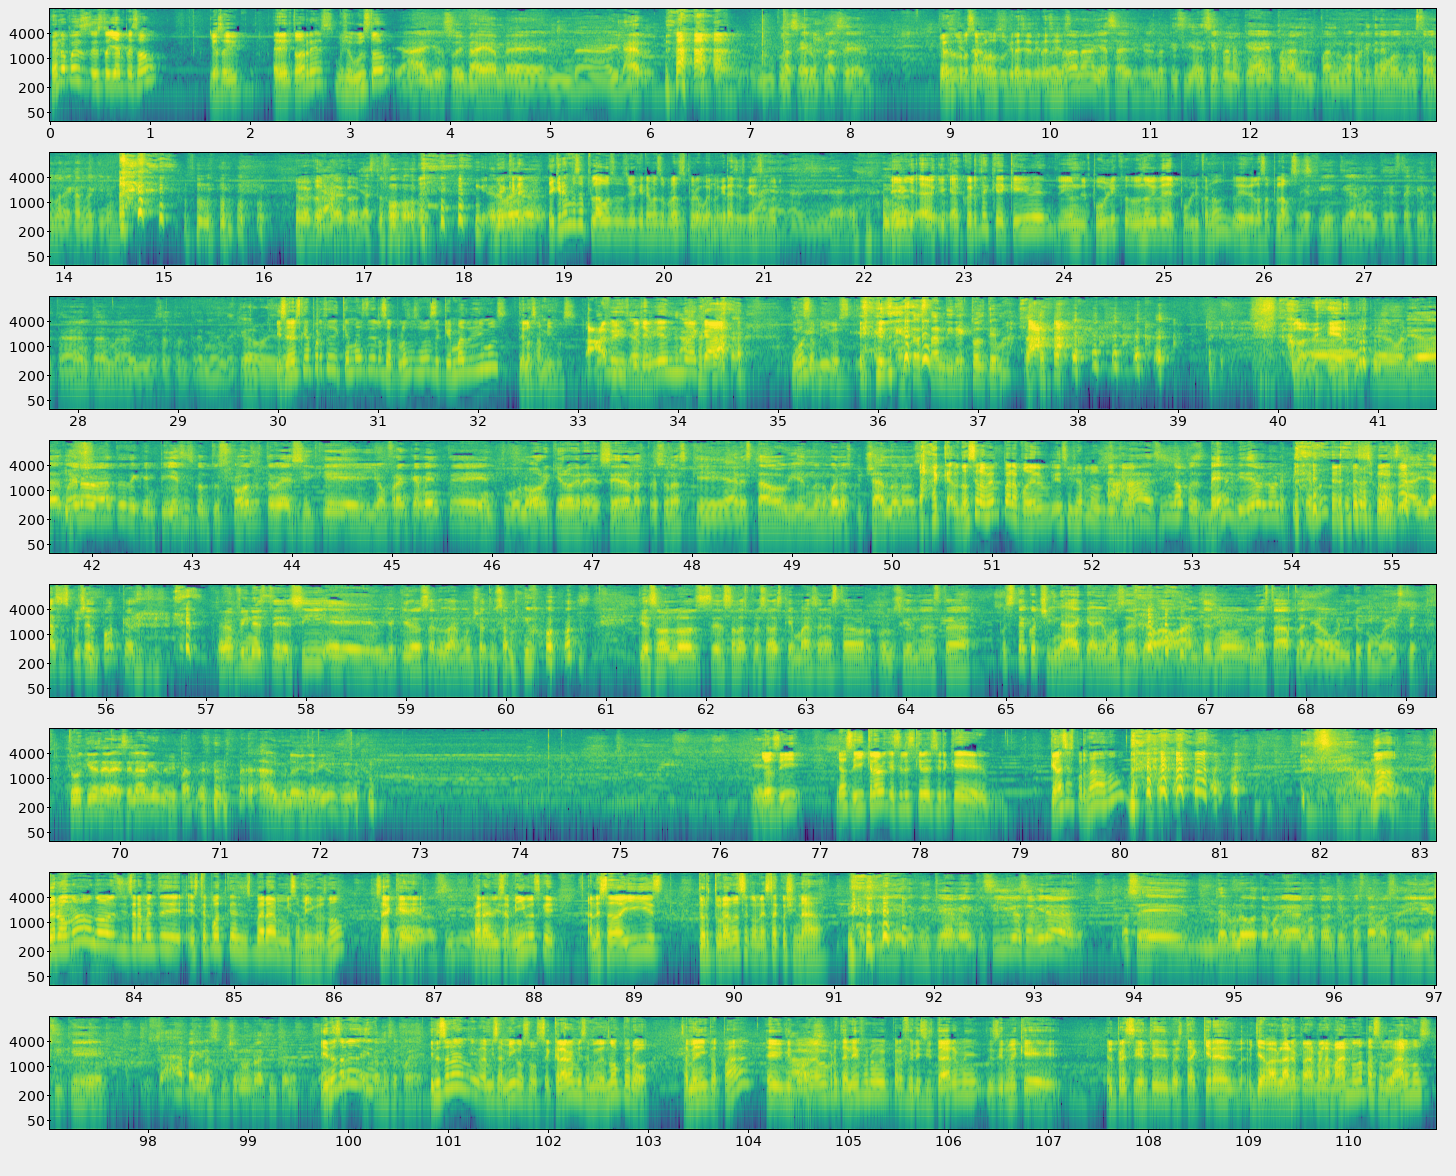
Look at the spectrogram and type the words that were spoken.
Bueno, pues esto ya empezó. Yo soy Eden Torres, mucho gusto. Ya, yo soy Brian eh, Aguilar. un placer, un placer. Gracias por los aplausos, gracias, gracias. No, no, ya sabes, lo que sí, siempre lo que hay para, el, para lo mejor que tenemos nos estamos manejando aquí, ¿no? lo mejor, ya, lo mejor. Ya estuvo. Pero yo, bueno. yo, queremos aplausos, yo queremos aplausos, pero bueno, gracias, gracias. Ya, por... ya, eh, acuérdate que aquí vive el público, uno vive del público, ¿no? De, de, los aplausos. Definitivamente, esta gente tan, tan maravillosa, tan tremenda, qué barbaridad. ¿Y sabes qué aparte de qué más de los aplausos, sabes de qué más vivimos? De los amigos. Ah, me escuché bien acá. De los amigos. ¿Entras tan directo al tema? Joder. Ah, qué barbaridad. Bueno, antes de que empieces con tus cosas, te voy a decir que yo, francamente, en tu honor, quiero agradecer a las personas que han estado viendo, bueno, escuchándonos. no se lo ven para poder escucharlos. Ajá, sí, no, pues ven el video y luego le piquen, ¿no? o sea, ya se escucha el podcast. Pero en fin, este, sí, eh, yo quiero saludar mucho a tus amigos, que son los, son las personas que más han estado reproduciendo esta, pues esta cochinada que habíamos grabado antes, ¿no? No estaba planeado bonito como este. ¿Tú quieres agradecerle a alguien de mi parte? ¿A alguno de mis amigos? ¿Qué? Yo sí, yo sí, claro que sí les quiero decir que gracias por nada, ¿no? ah, no, vale, pero no, no, sinceramente este podcast es para mis amigos, ¿no? O sea que sí, para mis amigos que han estado ahí es, torturándose con esta cochinada. Sí, definitivamente. Sí, o sea, mira, no sé, de alguna u otra manera no todo el tiempo estamos ahí, así que pues, ah, para que nos escuchen un ratito, ¿no? Y no solo, Ahí cuando se pueda. y no solo a, mi- a mis amigos, no sé, claro a mis amigos no, pero también a mi papá. Eh, mi Ah, papá me habló por teléfono, güey, para felicitarme, decirme que el presidente me está, quiere ya va a hablar para darme la mano, ¿no? Para saludarnos.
